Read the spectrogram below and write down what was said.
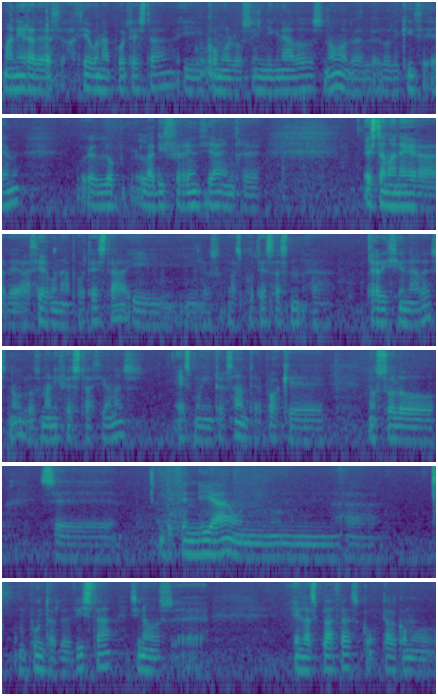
manera de hacer una protesta y cómo los indignados, ¿no? lo de 15M, la diferencia entre esta manera de hacer una protesta y, las protestas tradicionales, ¿no? las manifestaciones, es muy interesante porque no solo se defendía un, uh, punto de vista, sino uh, en las plazas, tal como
